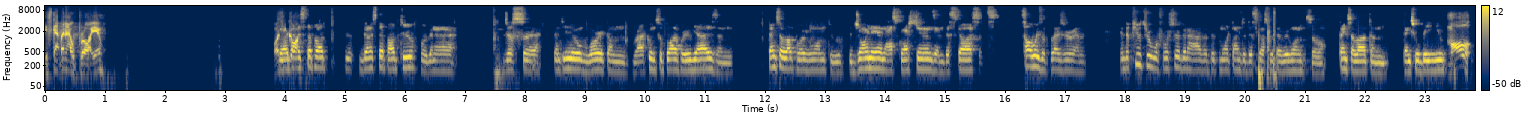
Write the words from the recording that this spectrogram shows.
You stepping out, bro? Are you? What yeah, gonna step out. Gonna step out too. We're gonna just uh, continue work on raccoon supply for you guys, and thanks a lot for everyone to to join in, ask questions, and discuss. It's it's always a pleasure, and in the future, we're for sure gonna have a bit more time to discuss with everyone. So thanks a lot, and thanks for being you. Mall,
